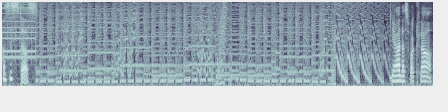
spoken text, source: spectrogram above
Was ist das? Ja, das war klar.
